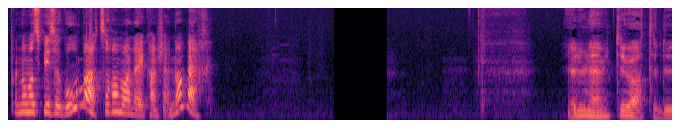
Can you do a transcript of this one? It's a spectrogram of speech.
For når man spiser god mat, så har man det kanskje enda bedre. Ja, Du nevnte jo at du,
